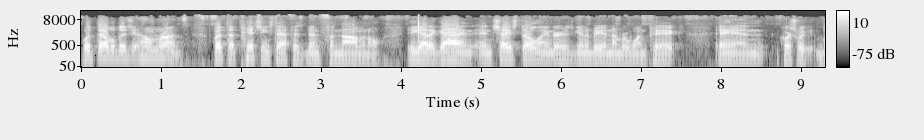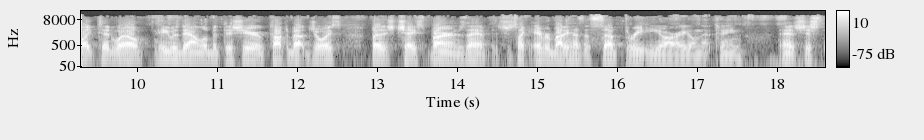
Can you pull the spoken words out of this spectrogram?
with double-digit home runs. But the pitching staff has been phenomenal. You got a guy in, in Chase Dolander who's going to be a number one pick. And of course, we Blake Tidwell, he was down a little bit this year. We talked about Joyce, but it's Chase Burns. They have it's just like everybody has a sub three ERA on that team, and it's just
